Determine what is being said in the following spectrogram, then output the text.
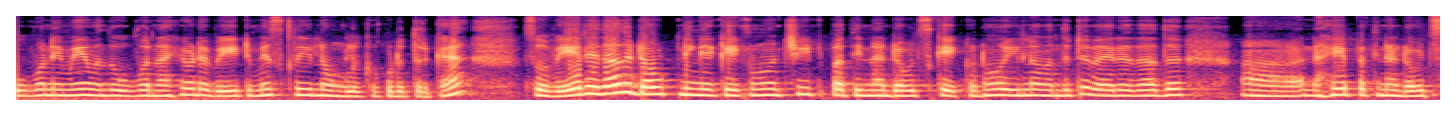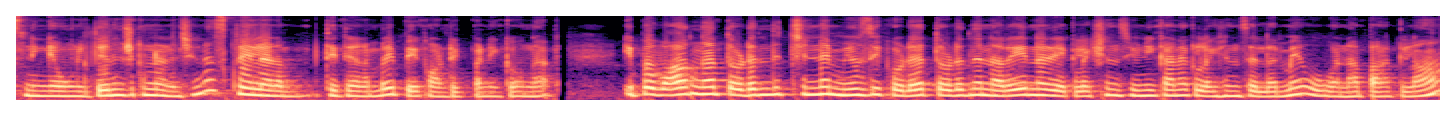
ஒவ்வொன்றுமே வந்து ஒவ்வொரு நகையோட வெயிட்டுமே ஸ்க்ரீனில் உங்களுக்கு கொடுத்துருக்கேன். ஸோ வேறு ஏதாவது டவுட் நீங்கள் கேட்கணும் சீட் பற்றின டவுட்ஸ் கேட்கணும் இல்லை வந்துட்டு வேறு ஏதாவது நகையை பற்றின டவுட்ஸ் நீங்கள் உங்களுக்கு தெரிஞ்சுக்கணும்னு நினச்சிங்கன்னா ஸ்க்ரீனில் நம் திட்ட நம்பர் இப்போ காண்டாக்ட் பண்ணிக்கோங்க. இப்போ வாங்க தொடர்ந்து சின்ன மியூசிக்கோட தொடர்ந்து நிறைய நிறைய கலெக்ஷன்ஸ் யூனிக்கான கலெக்ஷன்ஸ் எல்லாமே ஒவ்வொன்றா பார்க்கலாம்.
